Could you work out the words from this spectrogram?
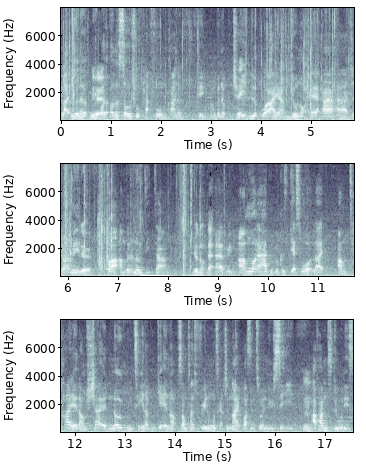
like I'm gonna Yeah. on, on a social platform kind of thing. I'm gonna portray, look where I am. You're not here. Ha ha. Do you know what I mean? Yeah. But I'm gonna know deep down, You're not that happy. I'm not that happy because guess what? Like, I'm tired, I'm shattered, no routine. I've been getting up sometimes three in the morning to catch a night bus into a new city. Hmm. I've having to do all these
